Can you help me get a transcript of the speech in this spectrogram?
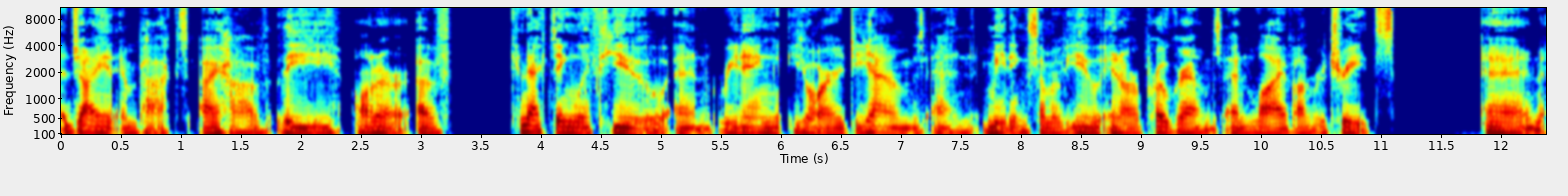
a giant impact. I have the honor of connecting with you and reading your DMs and meeting some of you in our programs and live on retreats. And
